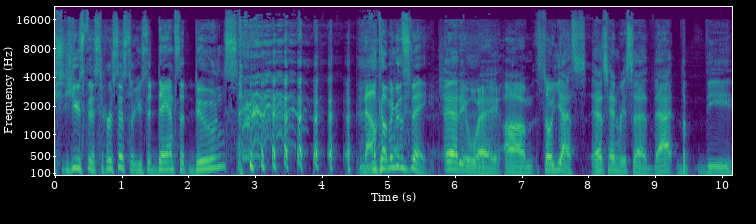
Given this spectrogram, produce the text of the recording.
She used this. Her sister used to dance at dunes. now coming to the stage. Anyway, um, so yes, as Henry said, that the the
